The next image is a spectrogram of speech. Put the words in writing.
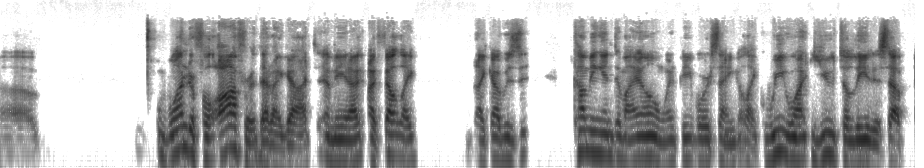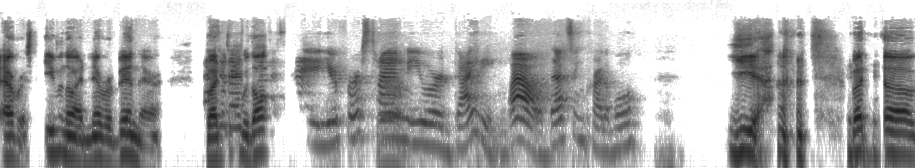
uh, wonderful offer that I got. I mean, I, I, felt like like I was coming into my own when people were saying like, "We want you to lead us up Everest," even though I'd never been there. But with all your first time yeah. you were guiding. Wow, that's incredible. Yeah, but uh,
